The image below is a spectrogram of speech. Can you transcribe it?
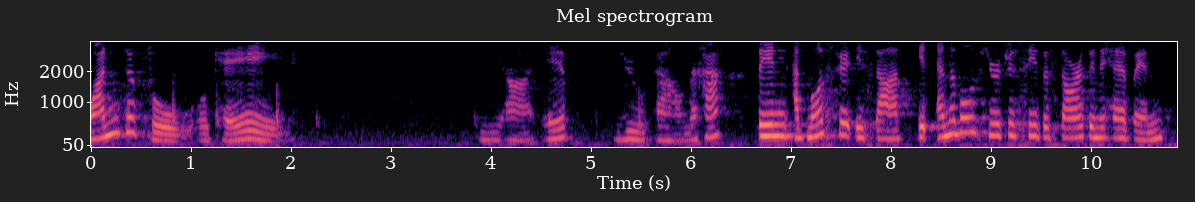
wonderful okay E R F U L นะคะ thin atmosphere is that it enables you to see the stars in the heavens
